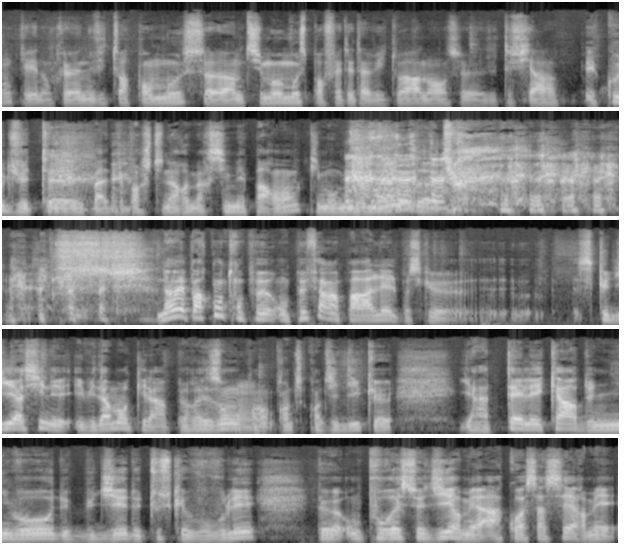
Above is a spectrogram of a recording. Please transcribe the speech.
Ok, donc euh, une victoire pour Mousse. euh, un petit mot, Mousse, pour fêter ta victoire. Non, t'es fier Écoute, je bah, d'abord, je tenais à remercier mes parents qui m'ont mis au monde. vois. non, mais par contre, on peut, on peut faire un parallèle parce que euh, ce que dit Yacine, évidemment qu'il a un peu raison Mm. quand, quand, quand il dit qu'il y a un tel écart de niveau, de budget, de tout ce que vous voulez, qu'on pourrait se dire, mais à quoi ça sert? Mais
